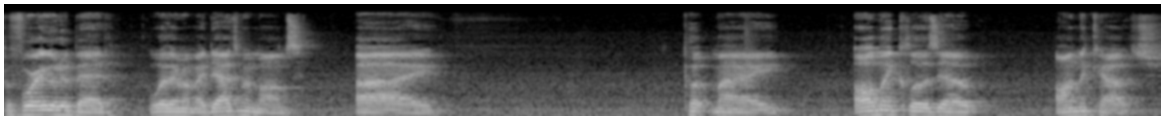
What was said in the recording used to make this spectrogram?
Before I go to bed, whether I'm at my dad's or my mom's, I put my all my clothes out on the couch,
